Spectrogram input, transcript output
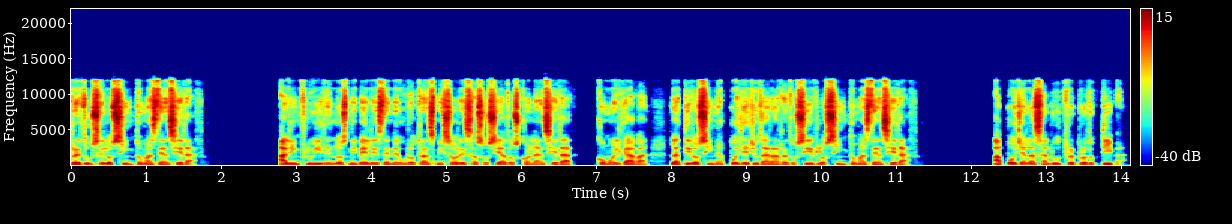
Reduce los síntomas de ansiedad. Al influir en los niveles de neurotransmisores asociados con la ansiedad, como el GABA, la tirosina puede ayudar a reducir los síntomas de ansiedad. Apoya la salud reproductiva.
